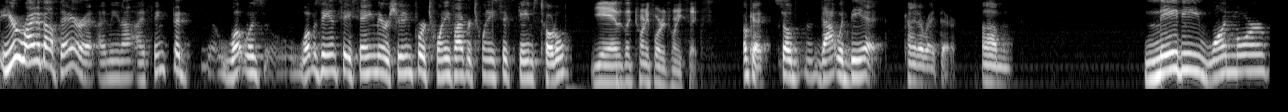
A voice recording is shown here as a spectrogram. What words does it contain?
You're right about there. I mean, I, think that what was what was the NCAA saying they were shooting for 25 or 26 games total? Yeah, it was like 24 to 26. Okay, so that would be it, kind of right there. Um, maybe one more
